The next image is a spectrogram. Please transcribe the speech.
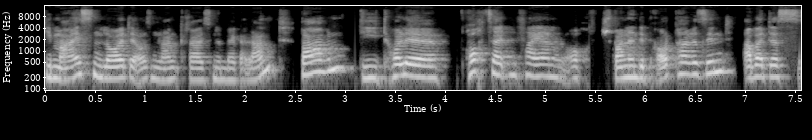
die meisten Leute aus dem Landkreis Nürnberger Land waren, die tolle Hochzeiten feiern und auch spannende Brautpaare sind. Aber das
